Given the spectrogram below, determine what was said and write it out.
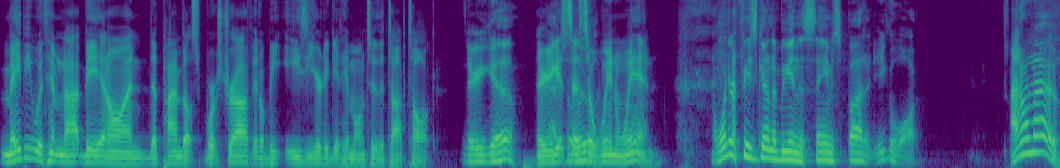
maybe with him not being on the Pine Belt Sports Drive, it'll be easier to get him onto the Top Talk. There you go. There you get. So it's a win-win. I wonder if he's going to be in the same spot at Eagle Walk. I don't know.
